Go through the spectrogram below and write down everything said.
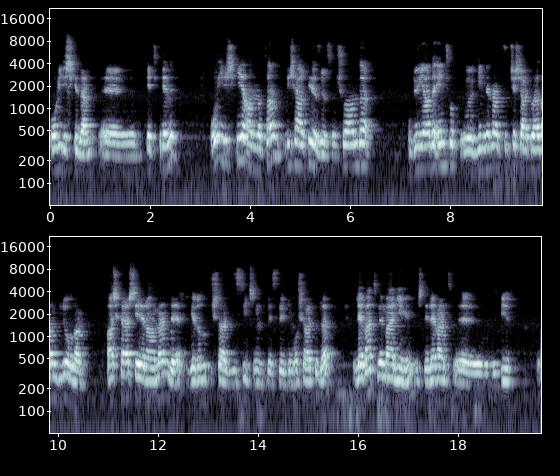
o ilişkiden e, etkilenip o ilişkiyi anlatan bir şarkı yazıyorsun. Şu anda dünyada en çok e, dinlenen Türkçe şarkılardan biri olan Aşk Her Şeye Rağmen de Yaralı Kuşlar dizisi için bestelediğim o şarkı da Levent ve Meryem'in işte Levent e, bir e,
